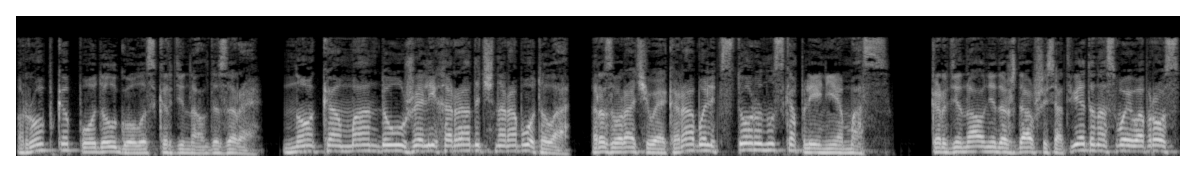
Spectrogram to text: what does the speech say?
Робко подал голос кардинал Дезере. Но команда уже лихорадочно работала, разворачивая корабль в сторону скопления масс. Кардинал, не дождавшись ответа на свой вопрос,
